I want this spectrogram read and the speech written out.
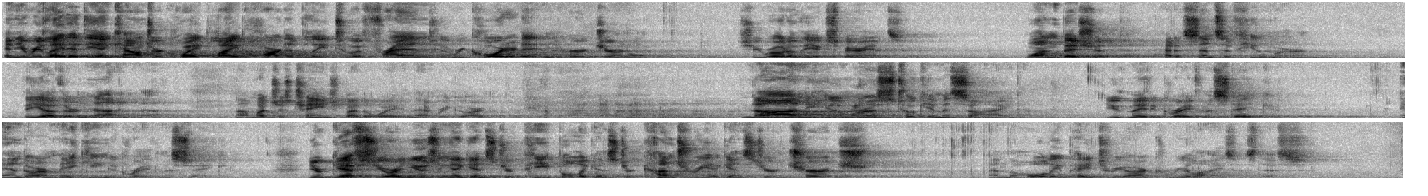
And he related the encounter quite lightheartedly to a friend who recorded it in her journal. She wrote of the experience. One bishop had a sense of humor, the other none. Not much has changed, by the way, in that regard. Non humorous took him aside. You've made a grave mistake and are making a grave mistake. Your gifts you are using against your people, against your country, against your church, and the Holy Patriarch realizes this.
